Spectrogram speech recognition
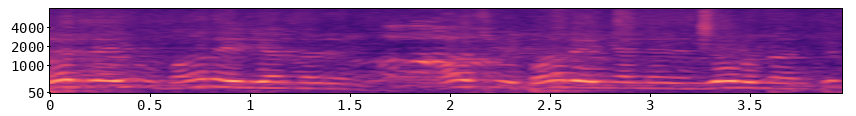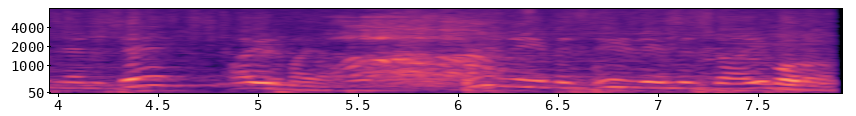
zerreyi uman eyleyenlerin, acı bal eyleyenlerin yolundan cümlemizi ayırmaya. Birliğimiz, dirliğimiz daim olan.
